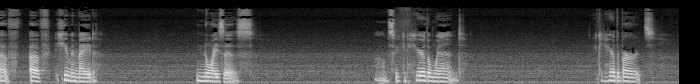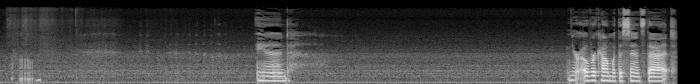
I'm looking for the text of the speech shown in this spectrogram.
of of human made noises. Um, so you can hear the wind. You can hear the birds. Um, and you're overcome with the sense that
